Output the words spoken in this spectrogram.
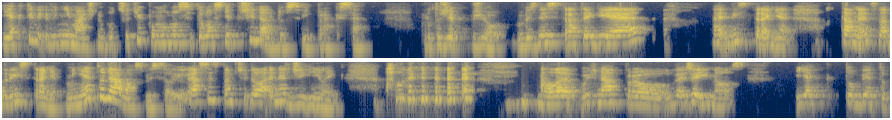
jak ty vnímáš, nebo co ti pomohlo si to vlastně přidat do své praxe? Protože, že jo, business strategie na jedné straně, tanec na druhé straně. Mně to dává smysl, jo? já jsem tam přidala energy healing, ale, ale možná pro veřejnost, jak tobě to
